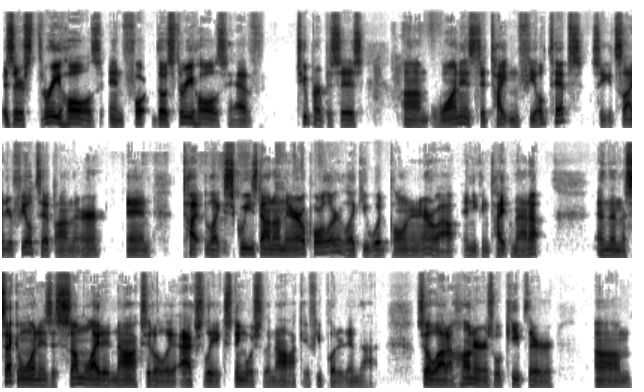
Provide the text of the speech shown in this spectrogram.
is there's three holes, and four those three holes have two purposes. Um, one is to tighten field tips, so you could slide your field tip on there and tight like squeeze down on the arrow puller like you would pulling an arrow out, and you can tighten that up. And then the second one is a some lighted nocks. It'll actually extinguish the nock if you put it in that. So a lot of hunters will keep their um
